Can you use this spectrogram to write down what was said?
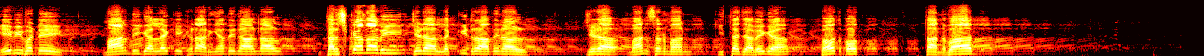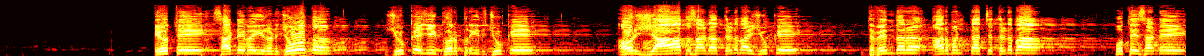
ਇਹ ਵੀ ਵੱਡੇ ਮਾਣ ਦੀ ਗੱਲ ਹੈ ਕਿ ਖਿਡਾਰੀਆਂ ਦੇ ਨਾਲ ਨਾਲ ਦਰਸ਼ਕਾਂ ਦਾ ਵੀ ਜਿਹੜਾ ਲੱਕੀ ਡਰਾ ਦੇ ਨਾਲ ਜਿਹੜਾ ਮਾਨ ਸਨਮਾਨ ਕੀਤਾ ਜਾਵੇਗਾ। ਬਹੁਤ ਬਹੁਤ ਧੰਨਵਾਦ। ਇਹ ਉੱਥੇ ਸਾਡੇ ਬਾਈ ਰਣਜੋਤ ਯੂਕੇ ਜੀ, ਗੁਰਪ੍ਰੀਤ ਯੂਕੇ ਔਰ ਯਾਦ ਸਾਡਾ Dirba UK, Davinder urban touch Dirba ਉੱਥੇ ਸਾਡੇ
